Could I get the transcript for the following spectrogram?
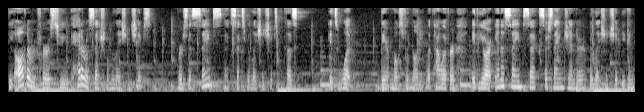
The author refers to heterosexual relationships versus same sex relationships because it's what they're most familiar with. However, if you are in a same sex or same gender relationship, you can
